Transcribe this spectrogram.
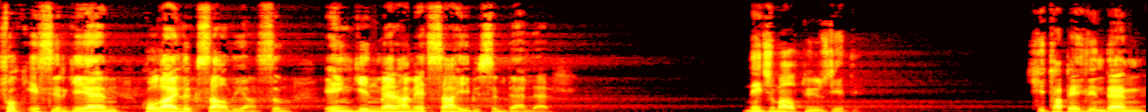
çok esirgeyen, kolaylık sağlayansın, engin merhamet sahibisin derler. Necm 607 Kitap ehlinden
